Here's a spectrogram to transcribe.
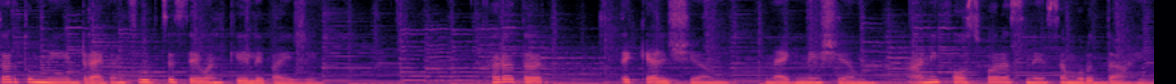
तर तुम्ही ड्रॅगन फ्रूटचे सेवन केले पाहिजे. खरं तर ते कॅल्शियम मॅग्नेशियम आणि फॉस्फरसने समृद्ध आहे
